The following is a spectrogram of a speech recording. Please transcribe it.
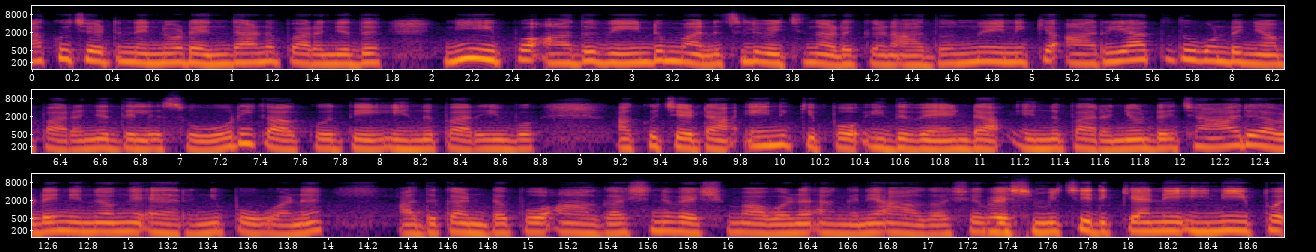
അക്കുചേട്ടൻ എന്നോട് എന്താണ് പറഞ്ഞത്? നീ ഇപ്പോൾ അത് വീണ്ടും മനസ്സിൽ വെച്ച് നടക്കുകയാണ് അതൊന്നും എനിക്ക് അറിയാത്തത് കൊണ്ട് ഞാൻ പറഞ്ഞതില്ല? സോറി കാക്കോത്തി എന്ന് പറയുമ്പോൾ അക്കുചേട്ടാ എനിക്കിപ്പോൾ ഇത് വേണ്ട എന്ന് പറഞ്ഞുകൊണ്ട് ചാരു അവിടെ നിന്നും അങ്ങ് ഇറങ്ങി പോവാണ്. അത് കണ്ടപ്പോൾ ആകാശിന് വിഷമാവാണ് അങ്ങനെ ആകാശ് വിഷമിച്ചിരിക്കാൻ ഇനിയിപ്പോൾ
